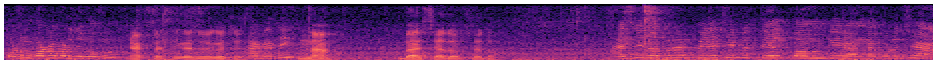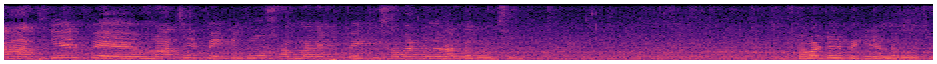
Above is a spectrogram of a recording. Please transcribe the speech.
পটল কটা পড়েছে বাবু? একটা ঠিক আছে হয়ে গেছে। না ব্যাস সে দাও সে দাও। আজকে যতটা পেরেছি একটু তেল কম দিয়ে রান্না করেছি। আর আজকের মাছের পেটিগুলো সব মানে পেটি সবার জন্য রান্না করেছি। সবার জন্য পেটি রান্না করেছি।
